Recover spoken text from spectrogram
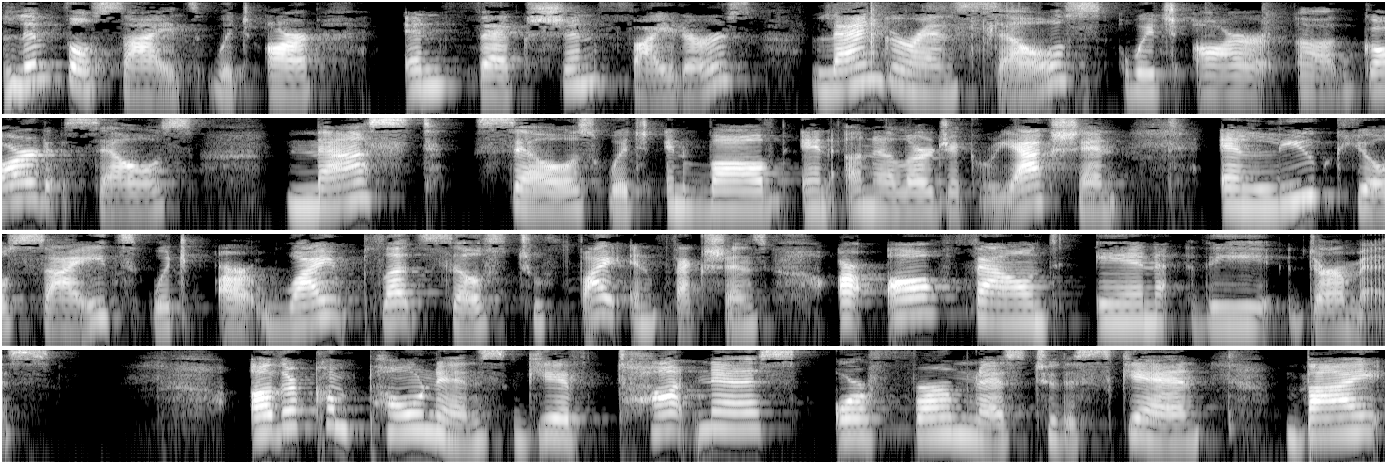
lymphocytes, which are infection fighters, Langerhans cells, which are uh, guard cells, mast cells, which involved in an allergic reaction, and leukocytes, which are white blood cells to fight infections, are all found in the dermis. Other components give tautness or firmness to the skin by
